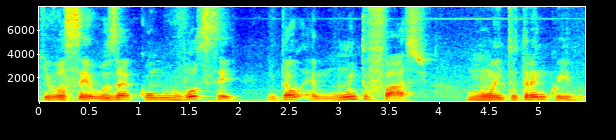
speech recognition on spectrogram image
que você usa com você. Então é muito fácil, muito tranquilo.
